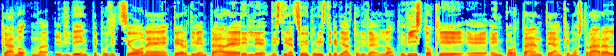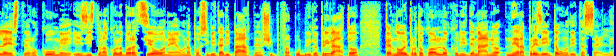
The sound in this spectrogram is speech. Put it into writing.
che hanno una evidente posizione per diventare delle destinazioni turistiche di alto livello. E visto che eh, è importante anche mostrare all'estero come esiste una collaborazione, una possibilità di partnership fra pubblico e privato, per noi il protocollo con il demanio ne rappresenta uno dei tasselli.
